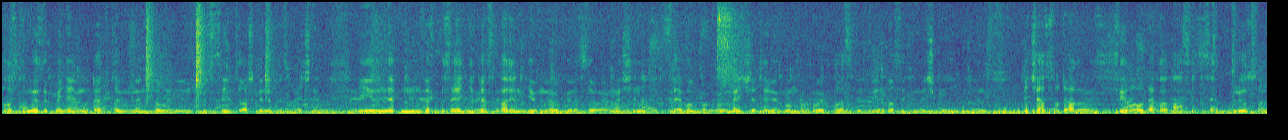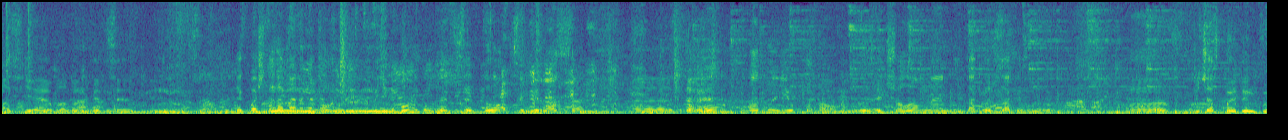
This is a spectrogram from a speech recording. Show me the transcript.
просто ми зупиняємо удар в той момент, коли це трошки небезпечно. І безпосередньо для спарингів ми використовуємо щінай, це бамбуковий меч, чотирьох бамбукових пластин, він досить гнучкий. Він під час удару сила удару гаситься, плюс у нас є обладунки, це, як бачите, на мене не повний, на мені не повний комплект, це до, це кіраса, е, старе юбка, там у мене лежить шолом і також захист на руки. Е, Під час поєдинку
